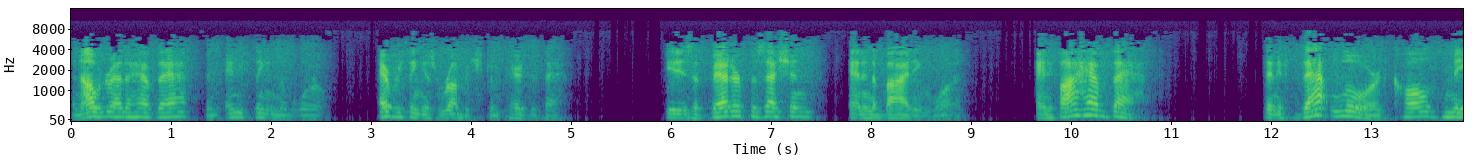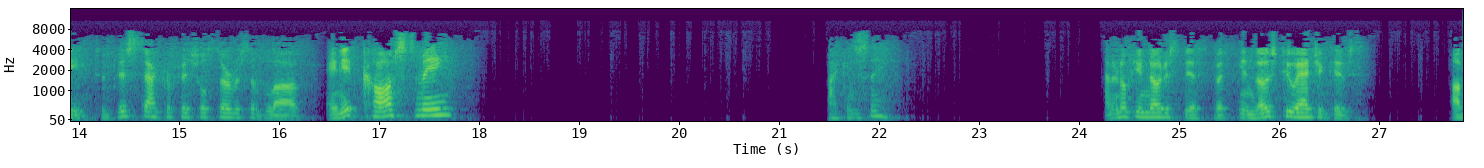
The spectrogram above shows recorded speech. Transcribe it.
And I would rather have that than anything in the world. Everything is rubbish compared to that. It is a better possession and an abiding one. And if I have that, then if that Lord calls me to this sacrificial service of love and it costs me, I can see. I don't know if you noticed this, but in those two adjectives, a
